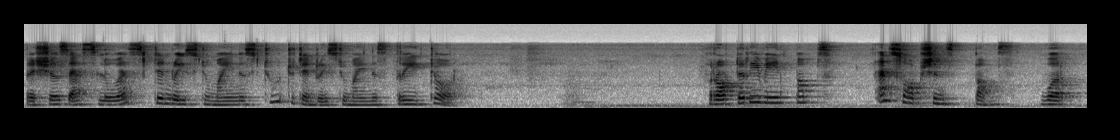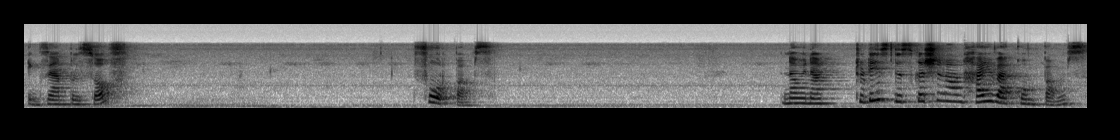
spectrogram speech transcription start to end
pressures as low as 10 raised to minus 2 to 10 raised to minus 3 torr. Rotary vane pumps and sorption pumps were examples of fore pumps. Now in our today's discussion on high vacuum pumps,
